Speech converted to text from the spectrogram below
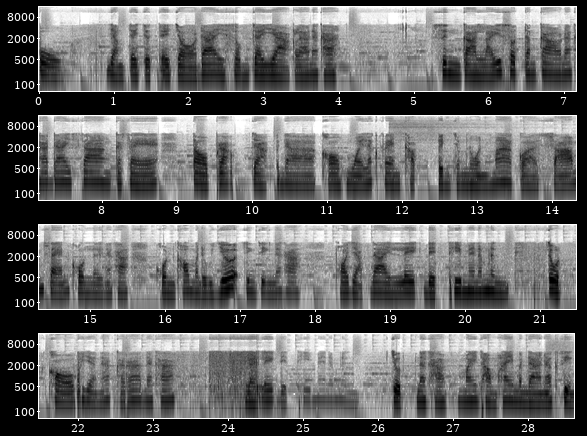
ปู่ อย่างใจจดใจจ่อได้สมใจอยากแล้วนะคะ ซึ่งการไลฟ์สดดังกล่าวนะคะ ได้สร้างกระแสตอบรับจากบรรดาคอหวยและแฟนคลับเป็นจำนวนมากกว่า 3 0 0แสนคนเลยนะคะ คนเข้ามาดูเยอะจริง ๆนะคะพราะอยากได้เลขเด็ดที่แม่น้ำหนึ่งจุดขอพญานาคราชนะคะ และเลขเด็ดที่แม่น้ำหนึ่งจุดนะคะ ไม่ทำให้บรรดานักเสี่ยง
